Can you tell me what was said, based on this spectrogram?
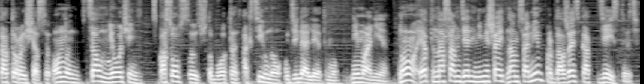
который сейчас, он в целом не очень способствует, чтобы вот активно уделяли этому внимание. Но это на самом деле не мешает нам самим продолжать как действовать.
